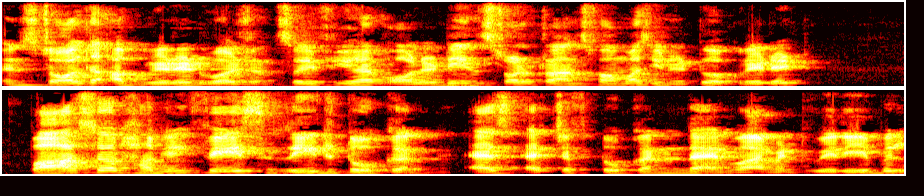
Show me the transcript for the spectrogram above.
install the upgraded version. So if you have already installed transformers you need to upgrade it. Pass your hugging face read token as hf token in the environment variable.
